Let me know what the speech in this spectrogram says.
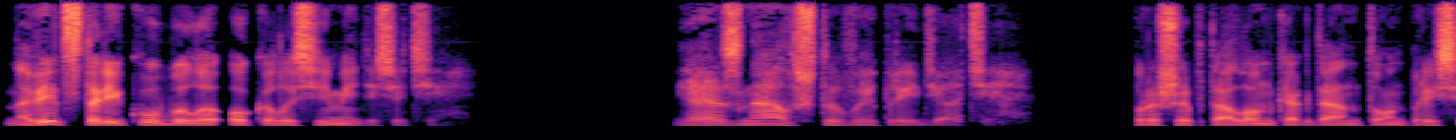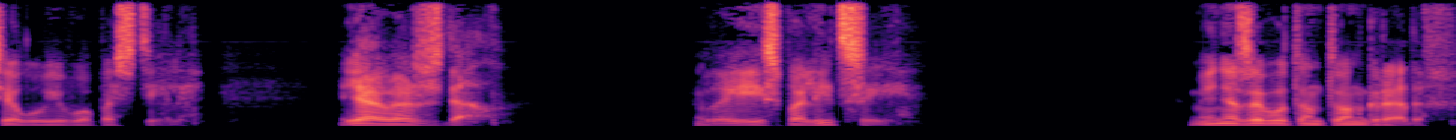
На вид старику было около семидесяти. «Я знал, что вы придете», — прошептал он, когда Антон присел у его постели. Я вас ждал. Вы из полиции? Меня зовут Антон Градов.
